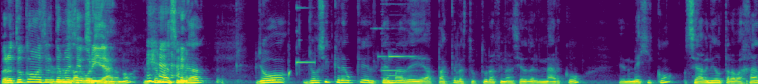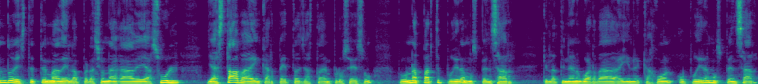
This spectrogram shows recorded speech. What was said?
pero tú cómo es el tema de seguridad. El tema de seguridad yo, yo sí creo que el tema de ataque a la estructura financiera del narco en México se ha venido trabajando. Este tema de la operación Agave Azul ya estaba en carpetas, ya estaba en proceso. Por una parte, pudiéramos pensar que la tenían guardada ahí en el cajón, o pudiéramos pensar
